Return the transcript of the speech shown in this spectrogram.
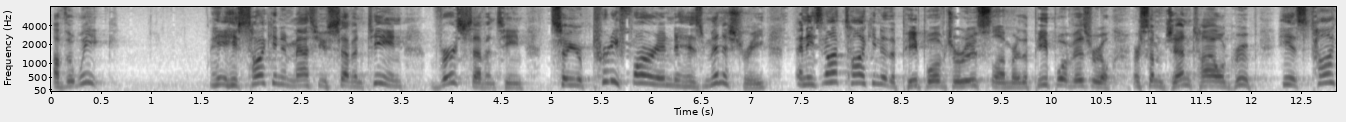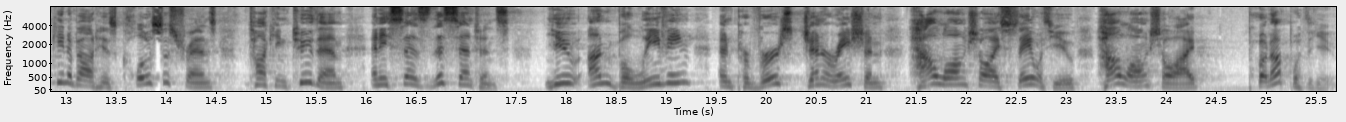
of the weak. He's talking in Matthew 17, verse 17. So you're pretty far into his ministry, and he's not talking to the people of Jerusalem or the people of Israel or some Gentile group. He is talking about his closest friends, talking to them, and he says this sentence You unbelieving and perverse generation, how long shall I stay with you? How long shall I put up with you?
